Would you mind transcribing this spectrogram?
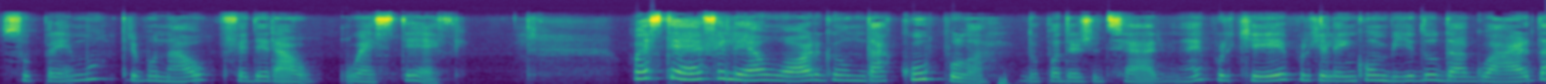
Supremo Tribunal Federal, o STF. O STF ele é o órgão da cúpula do Poder Judiciário, né? Por quê? Porque ele é incumbido da guarda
